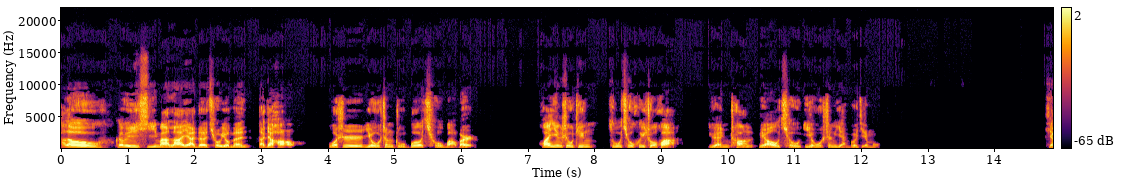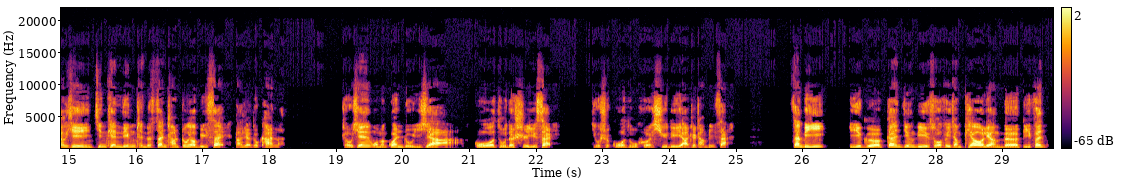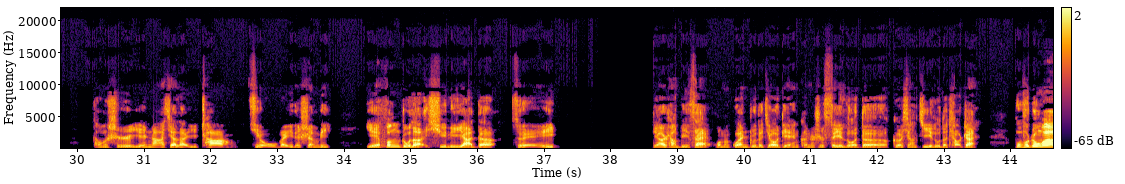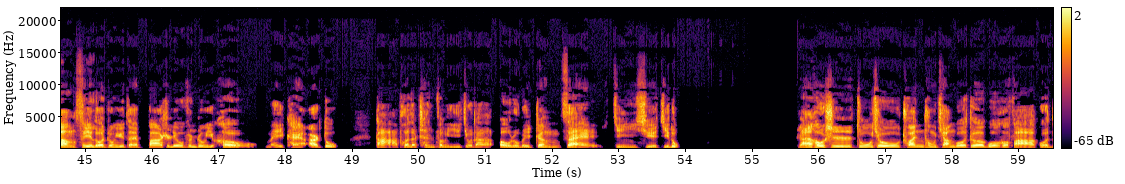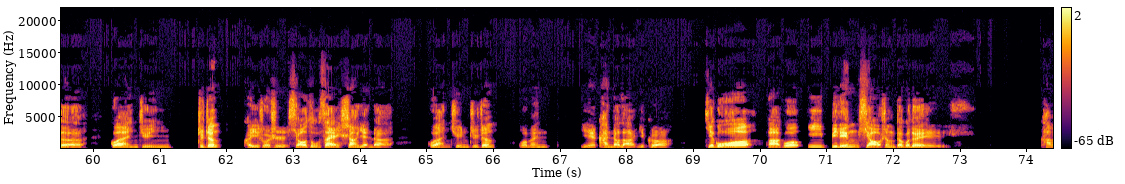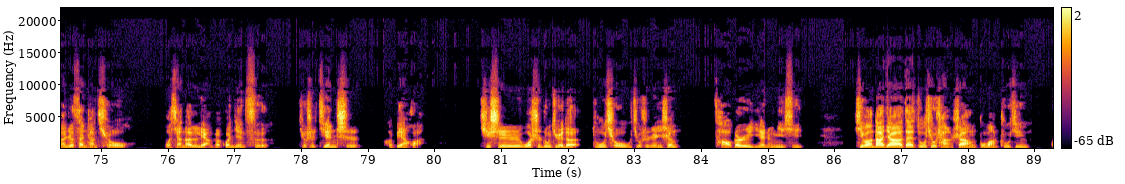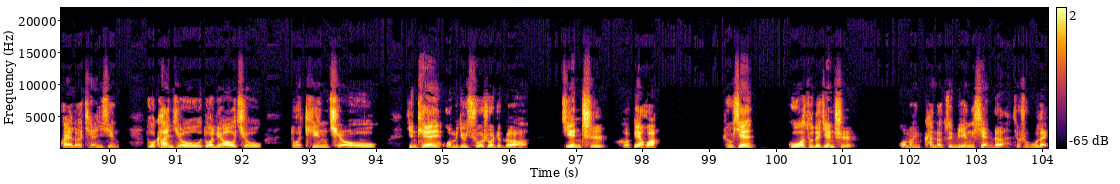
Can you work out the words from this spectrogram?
Hello，各位喜马拉雅的球友们，大家好，我是有声主播球宝贝儿，欢迎收听《足球会说话》原创聊球有声演播节目。相信今天凌晨的三场重要比赛大家都看了。首先，我们关注一下国足的世预赛，就是国足和叙利亚这场比赛，三比一，一个干净利索、非常漂亮的比分。同时，也拿下了一场久违的胜利，也封住了叙利亚的嘴。第二场比赛，我们关注的焦点可能是 C 罗的各项纪录的挑战。不负众望，C 罗终于在八十六分钟以后梅开二度，打破了尘封已久的欧洲杯正赛金靴纪录。然后是足球传统强国德国和法国的。冠军之争可以说是小组赛上演的冠军之争，我们也看到了一个结果：法国一比零小胜德国队。看完这三场球，我想到了两个关键词，就是坚持和变化。其实我始终觉得，足球就是人生，草根也能逆袭。希望大家在足球场上不忘初心。快乐前行，多看球，多聊球，多听球。今天我们就说说这个坚持和变化。首先，国足的坚持，我们看到最明显的就是吴磊。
